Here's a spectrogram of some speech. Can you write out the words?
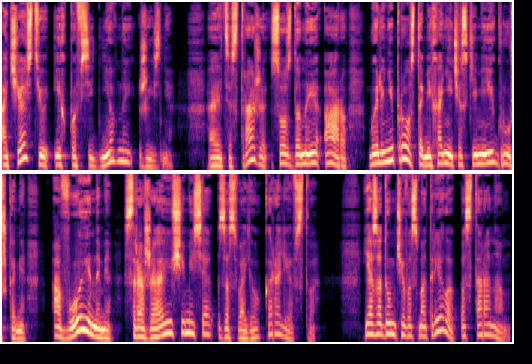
а частью их повседневной жизни. А эти стражи, созданные Аро, были не просто механическими игрушками, а воинами, сражающимися за свое королевство. Я задумчиво смотрела по сторонам.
